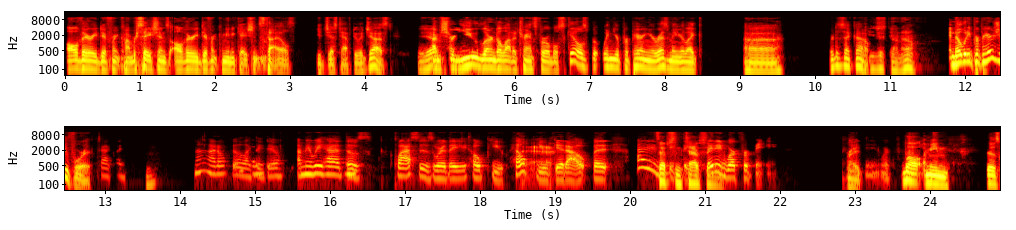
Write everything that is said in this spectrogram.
all very different conversations, all very different communication styles. You just have to adjust. Yeah. I'm sure you learned a lot of transferable skills, but when you're preparing your resume, you're like, uh, where does that go? You just don't know. And nobody prepares you for it. Exactly. No, I don't feel like they do. I mean, we had those classes where they help you help you get out, but I didn't Steps think and they, TAPS they didn't work for me. Right. They didn't work for Well, me. I mean, those,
